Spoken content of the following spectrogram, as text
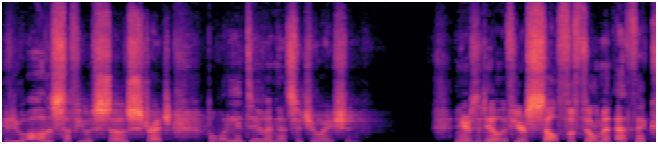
he had to do all this stuff. He was so stretched. But what do you do in that situation? And here's the deal if your self fulfillment ethic,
